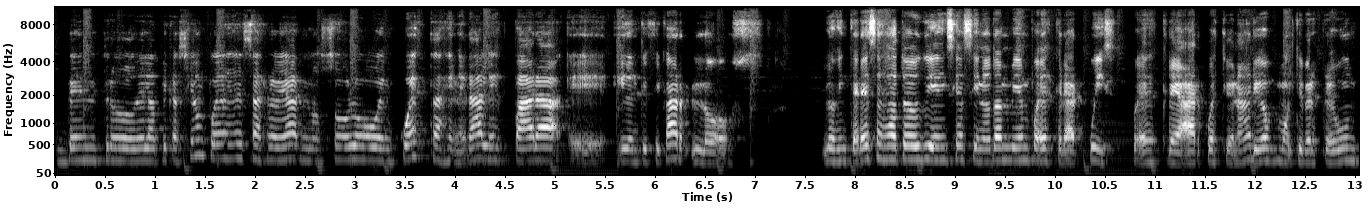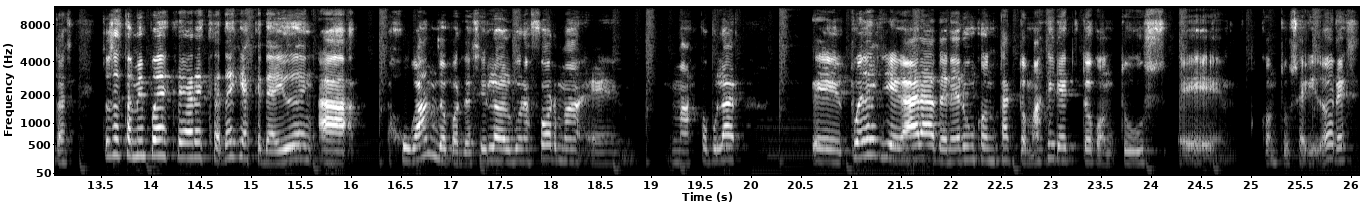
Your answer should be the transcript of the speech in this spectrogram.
Dentro de la aplicación puedes desarrollar no solo encuestas generales para eh, identificar los los intereses de tu audiencia, sino también puedes crear quiz, puedes crear cuestionarios, múltiples preguntas. Entonces también puedes crear estrategias que te ayuden a, jugando, por decirlo de alguna forma eh, más popular, eh, puedes llegar a tener un contacto más directo con tus, eh, con tus seguidores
